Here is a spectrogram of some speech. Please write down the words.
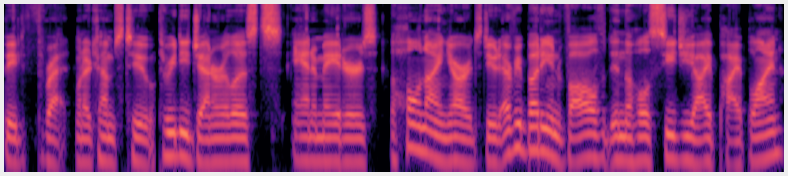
big threat when it comes to 3D generalists, animators, the whole nine yards, dude. Everybody involved in the whole CGI pipeline,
